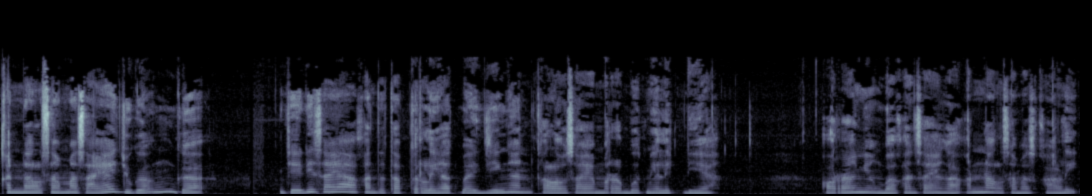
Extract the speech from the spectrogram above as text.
Kenal sama saya juga enggak. Jadi saya akan tetap terlihat bajingan kalau saya merebut milik dia orang yang bahkan saya nggak kenal sama sekali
